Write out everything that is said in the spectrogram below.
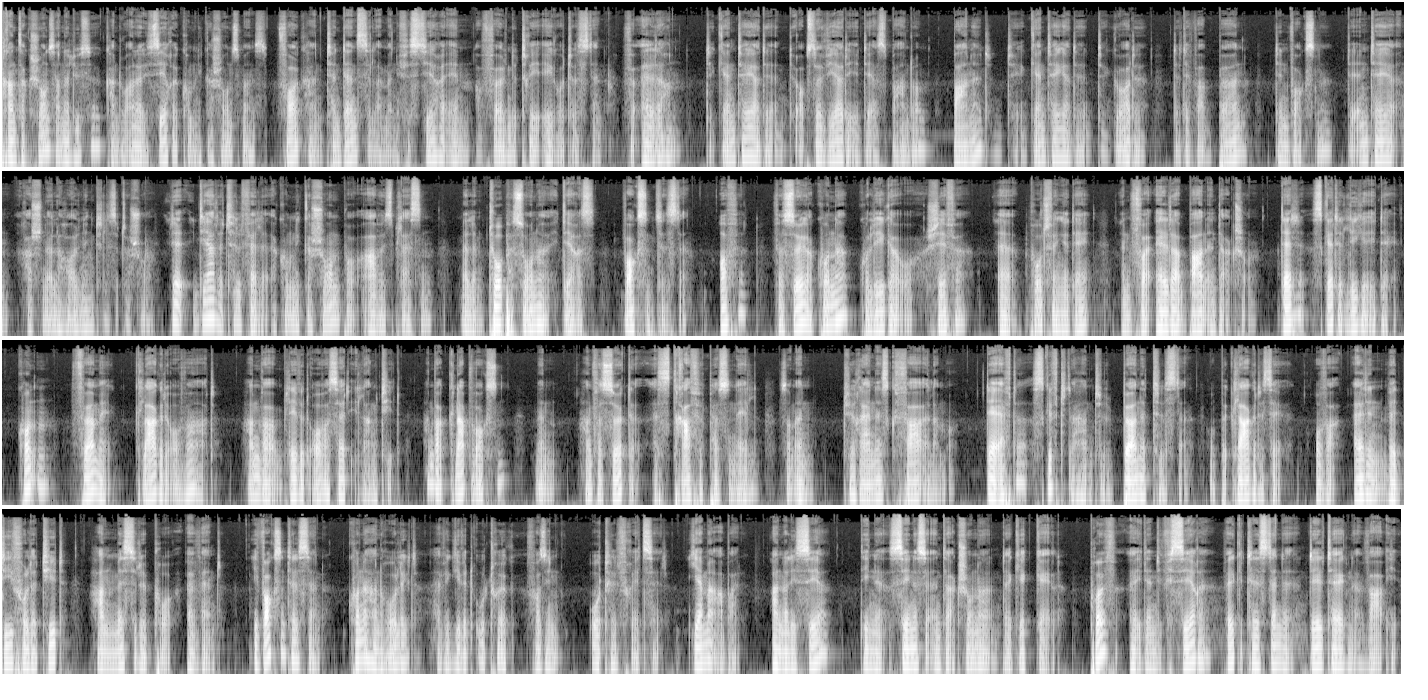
transaktionsanalyse kan du analysere kommunikasjonsmønster. Folk har en tendens å manifestere inn av følgende tre egotilstander. Forelderen det gjentar det de observerte i deres barndom. Barnet det gjentar det det gjorde da det var barn. Den voksne det inntar en rasjonell holdning til situasjonen. I det ideelle tilfellet er kommunikasjon på arbeidsplassen mellom to personer i deres voksentilstand. Ofte forsøker kunder, kollegaer og sjefer å påtvinge deg en forelder-barn-interaksjon. Dette skjedde like i dag. Kunden før meg klaget over at han var blevet oversett i lang tid. Han var knapt voksen, men han forsøkte å straffe personalet som en tyrannisk far eller mor. Deretter skiftet han til børnetilstand og beklaget seg over all den verdifulle tid han mistet på å vente. I voksentilstand kunne han rolig ha gitt uttrykk for sin utilfredshet. Hjemmearbeid. Analyser dine seneste interaksjoner der gikk galt. Prøv å identifisere hvilke tilstander deltakerne var i.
